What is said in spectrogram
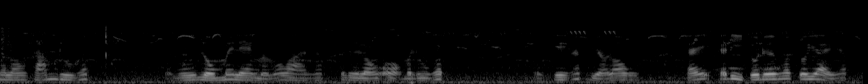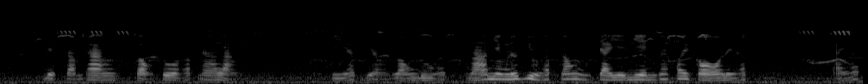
มาลองซ้ำดูครับ วันนี้ลมไม่แรงเหมือนเมื่อวานครับ ก็เลยลองออกมาดูครับ โอเคครับ เดี๋ยวลองใช้กระดี่ตัวเดิมครับตัวใหญ่ครับ เบ็ดสามทางสองตัวครับหน้าหลังโอเคครับ เดี๋ยวลองดูครับ น้ำยังลึกอยู่ครับ ต้องใจเย็นๆค่อยๆกอเลยครับ ไปครับ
